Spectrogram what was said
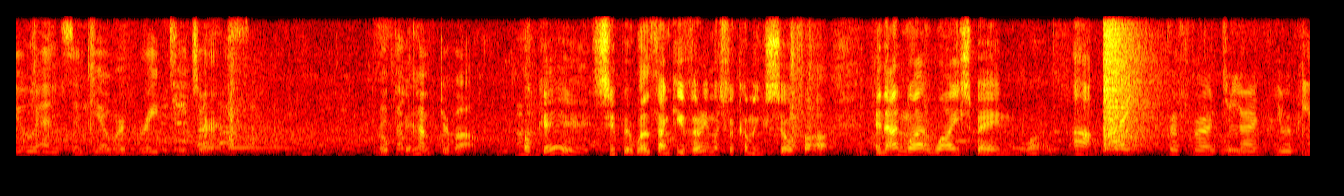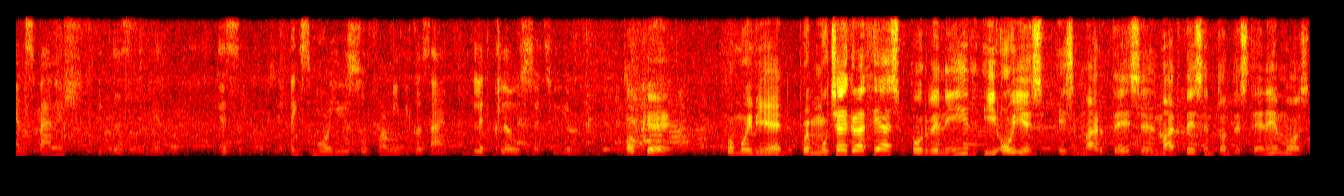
you and Cynthia were great teachers. I felt Okay. comfortable. Okay, super. Well, thank you very much for coming so far. And Anne, why, why Spain? Why- Uh, prefer to learn European Spanish because yeah, it's, I more useful for me because I live closer to Europe. Ok, pues muy bien. Pues muchas gracias por venir y hoy es, es martes, el martes entonces tenemos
